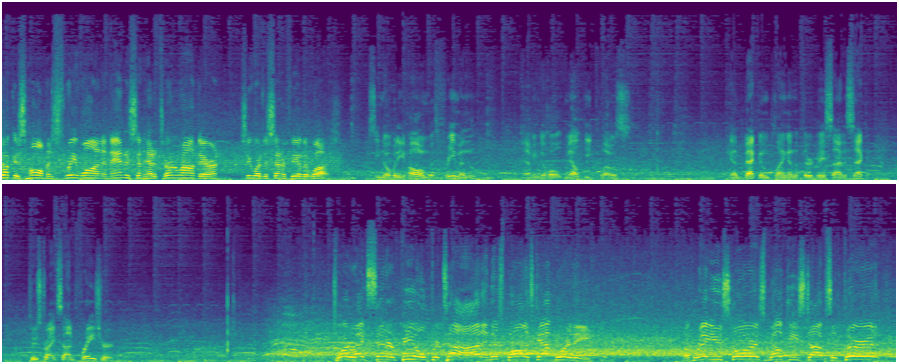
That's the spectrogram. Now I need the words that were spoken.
Shuck is home. It's 3-1, and Anderson had to turn around, Darrin, see where the center fielder was. See nobody home with Freeman having to hold Melky close. And Beckham playing on the third base side of second. Two strikes on Frazier. Toward right center field for Todd, and this ball is gap worthy. Abreu scores, Melky stops at third,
